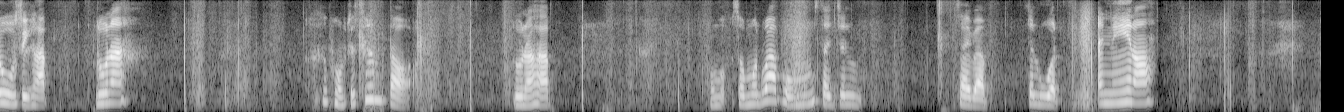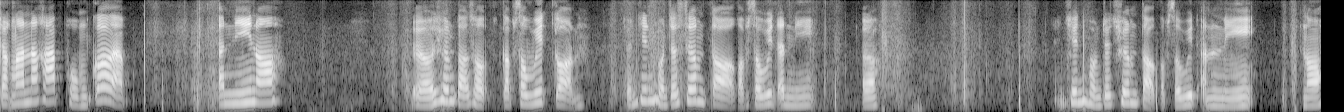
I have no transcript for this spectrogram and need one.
ดูสิครับ ดูนะ คือผมจะเชื่อมต่อ ดูนะครับ ผมสมมติว่าผมใส่จะใส่แบบจรวดอันนี้เนาะ จากนั้นนะครับ ผมก็แบบอันนี้เนาะ เดี๋ยวเชื่อมต่อกับสวิตก่อนอย่างเช่นผมจะเชื่อมต่อกับสวิตอันนี้ เอออย่างเช่นผมจะเชื่อมต่อกับสวิตอันนี้เนาะ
